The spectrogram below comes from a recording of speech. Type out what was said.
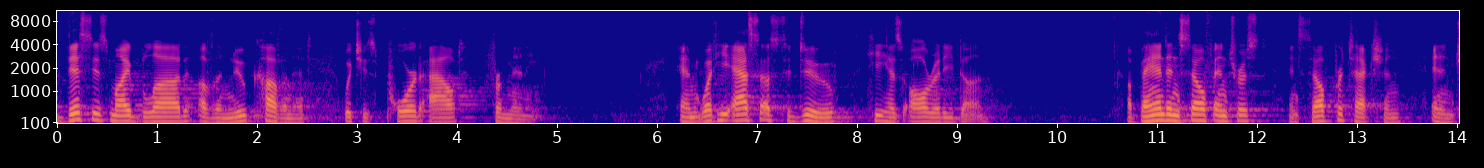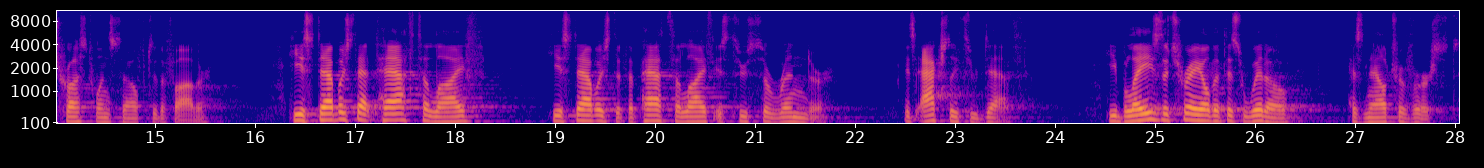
This is my blood of the new covenant, which is poured out for many. And what he asks us to do, he has already done. Abandon self interest and self protection and entrust oneself to the Father. He established that path to life. He established that the path to life is through surrender, it's actually through death. He blazed the trail that this widow has now traversed.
